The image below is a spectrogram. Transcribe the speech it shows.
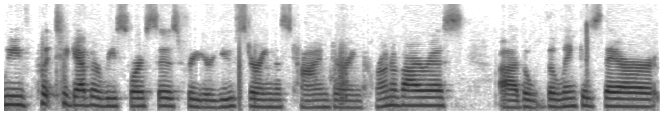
We've put together resources for your use during this time during coronavirus. Uh, the, the link is there.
